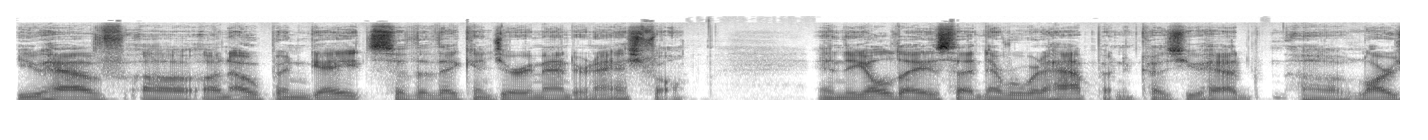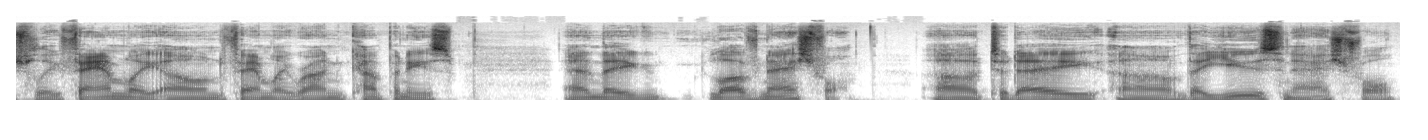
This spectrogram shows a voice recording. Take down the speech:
You have uh, an open gate so that they can gerrymander Nashville. In the old days, that never would have happened because you had uh, largely family owned, family run companies, and they love Nashville. Uh, today, uh, they use Nashville.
